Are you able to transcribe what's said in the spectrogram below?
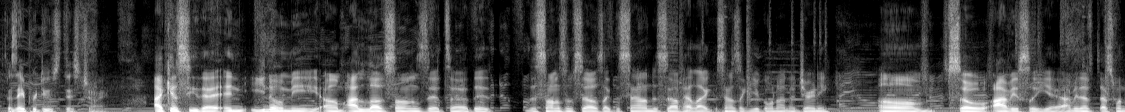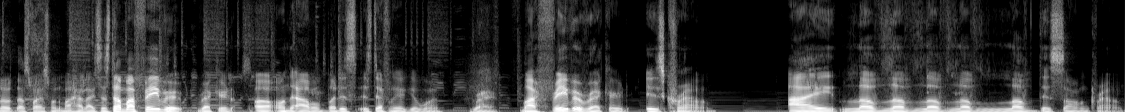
because they produced this joint. I can see that, and you know me, um, I love songs that uh, that the songs themselves, like the sound itself, had like sounds like you're going on a journey. Um, so obviously, yeah, I mean that's that's one of that's why it's one of my highlights. It's not my favorite record uh, on the album, but it's it's definitely a good one. Right. My favorite record is Crown. I love, love, love, love, love this song, Crown.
